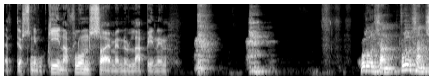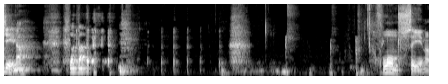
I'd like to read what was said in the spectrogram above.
Et jos niinku Kiina flunssa ei mennyt läpi, niin... Flunssan, flunssan Kiina. Tota, Flunssiina.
